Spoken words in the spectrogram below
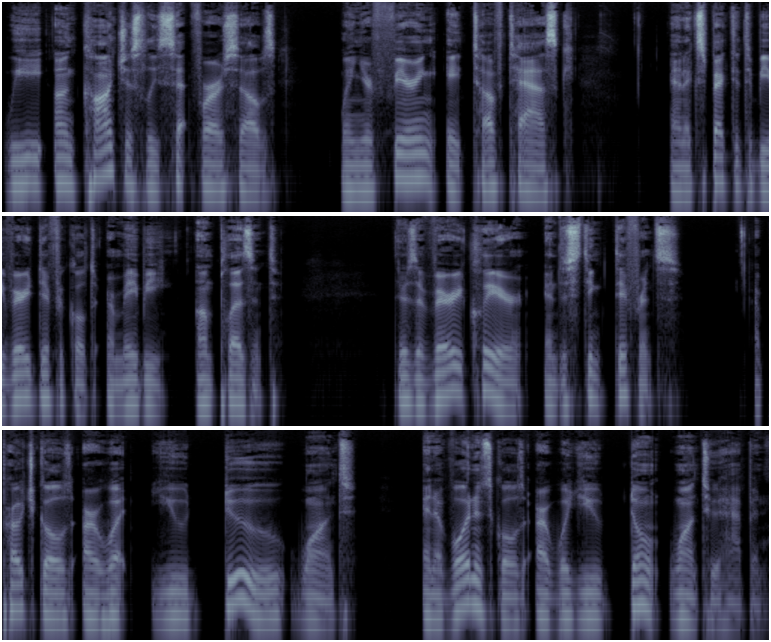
we unconsciously set for ourselves when you're fearing a tough task and expect it to be very difficult or maybe unpleasant. There's a very clear and distinct difference. Approach goals are what you do want, and avoidance goals are what you don't want to happen.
